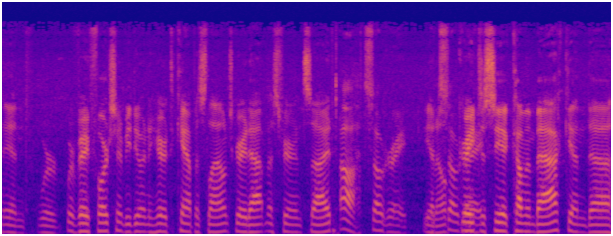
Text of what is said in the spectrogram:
and we're we're very fortunate to be doing it here at the campus lounge. Great atmosphere inside. Oh, it's so great. You It's know, so great, great. to see it coming back, and uh,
